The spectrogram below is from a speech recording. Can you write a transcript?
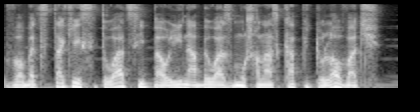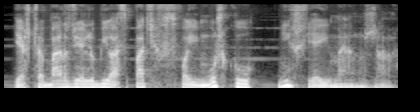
Wobec takiej sytuacji Paulina była zmuszona skapitulować, jeszcze bardziej lubiła spać w swoim łóżku niż jej męża.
